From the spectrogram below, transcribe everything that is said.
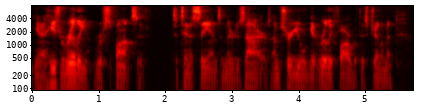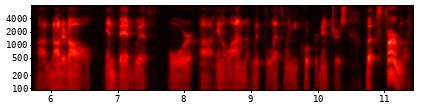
You know, he's really responsive to Tennesseans and their desires. I'm sure you will get really far with this gentleman. Uh, not at all in bed with or uh, in alignment with the left leaning corporate interest, but firmly,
